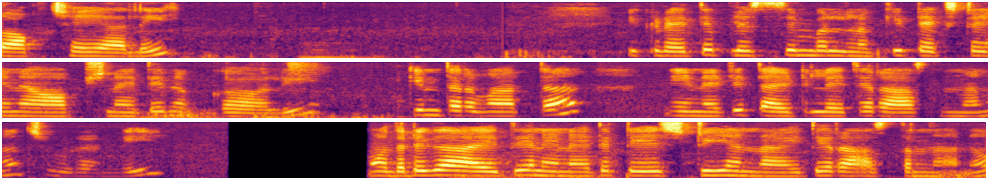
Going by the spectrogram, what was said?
లాక్ చేయాలి. ఇక్కడైతే ప్లస్ సింబల్ నొక్కి టెక్స్ట్ అయిన ఆప్షన్ అయితే నొక్కాలి. నొక్కిన తర్వాత నేనైతే టైటిల్ అయితే రాస్తున్నాను. చూడండి. మొదటగా అయితే నేనైతే టేస్టీ అని అయితే రాస్తున్నాను.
